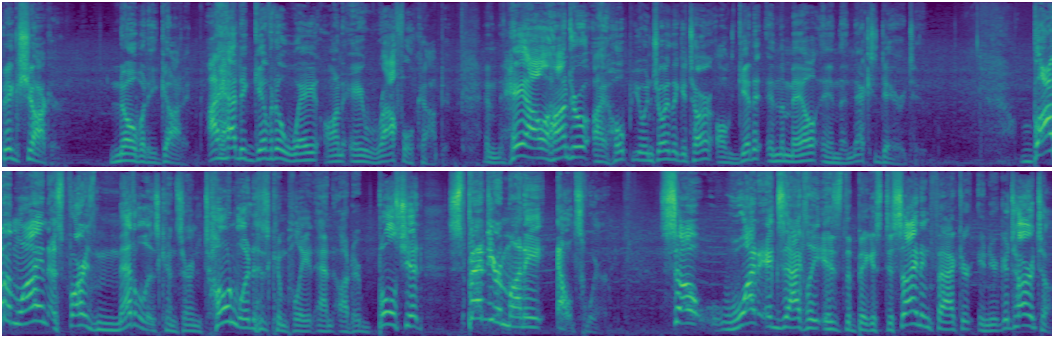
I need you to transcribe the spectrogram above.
Big shocker. Nobody got it. I had to give it away on a Rafflecopter. And hey, Alejandro, I hope you enjoy the guitar. I'll get it in the mail in the next day or two. Bottom line, as far as metal is concerned, Tonewood is complete and utter bullshit. Spend your money elsewhere. So, what exactly is the biggest deciding factor in your guitar tone?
